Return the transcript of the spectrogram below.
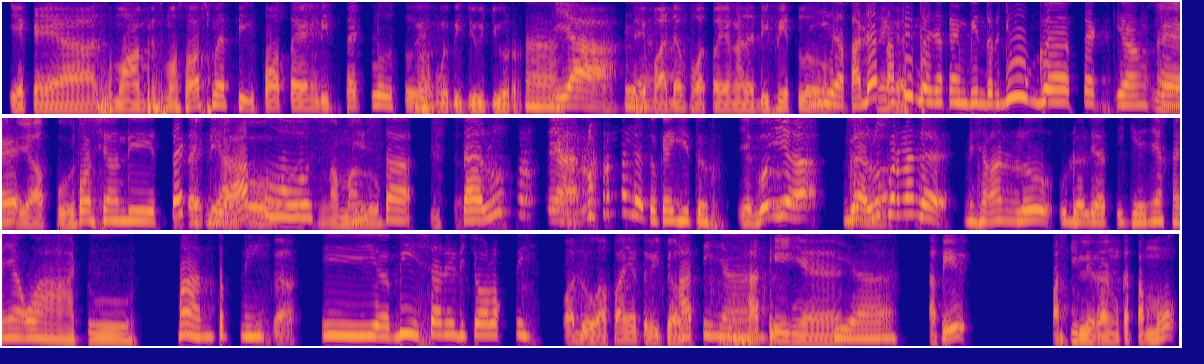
ya kayak semua hampir semua sosmed sih foto yang di tag lu tuh yang lebih jujur Nah, Iya. iya. daripada foto yang ada di feed lu. Iya, kadang Iya tapi banyak yang pinter juga tag yang Iya, eh dihapus. post yang di tag Tag dihapus, dihapus, nama lu. bisa. Bisa. Nah, lu per, ya lu pernah nggak tuh kayak gitu? Ya gue iya. Enggak, lu Enggak. pernah nggak misalkan lu udah lihat IG-nya kayaknya waduh, mantep nih. Enggak. Iya, bisa nih dicolok nih Waduh, apanya tuh dicolok? hatinya. Hatinya. Iya. Tapi pas giliran ketemu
